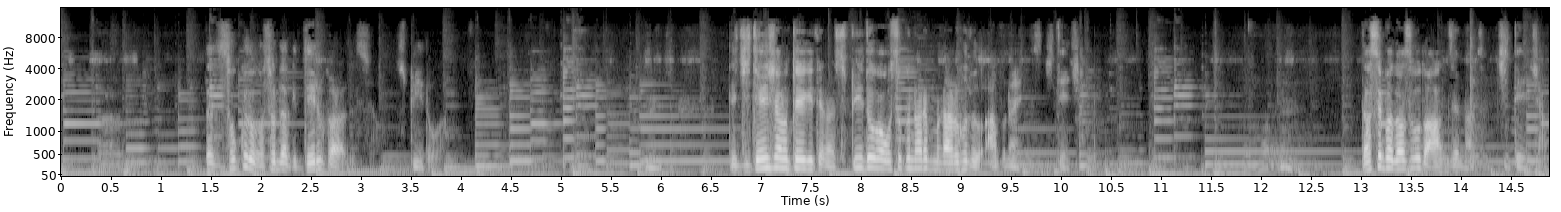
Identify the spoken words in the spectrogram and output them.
うんだって速度がそれだけ出るからですよスピードが、うん、で自転車の定義っていうのはスピードが遅くなればなるほど危ないんです自転車って、うん、出せば出すほど安全なんですよ自転車は。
